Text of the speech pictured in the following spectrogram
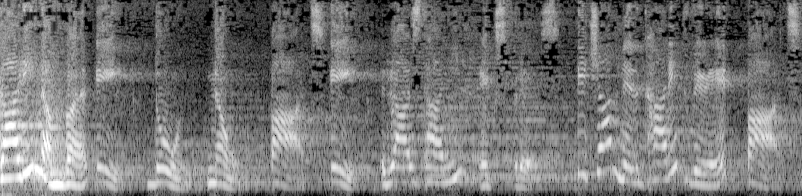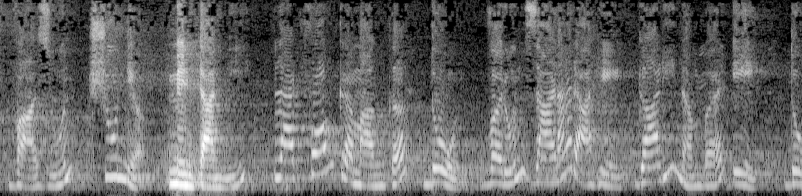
गाडी नंबर एक दोन नऊ पाच, एक, राजधानी एक्सप्रेस। तिच्या निर्धारित वेळेत पाच, वाजून शून्य, मिनिटांनी। प्लॅटफॉर्म क्रमांक दोन वरून जाणार आहे गाडी नंबर एक, दो,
